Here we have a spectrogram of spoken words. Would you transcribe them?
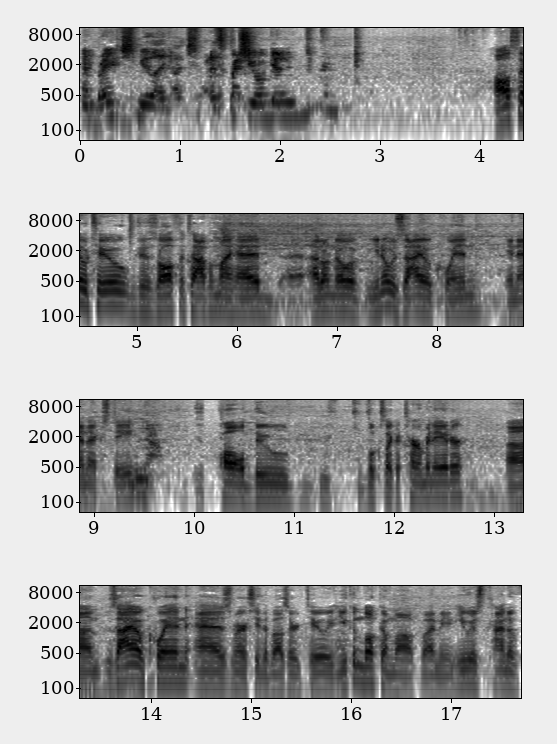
And Bray could just be like, I just want to special again. Also, too, just off the top of my head, I don't know if you know Xyon Quinn in NXT. No. A dude, who looks like a Terminator. Um, Xyon Quinn as Mercy the Buzzard too. You can look him up. I mean, he was kind of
